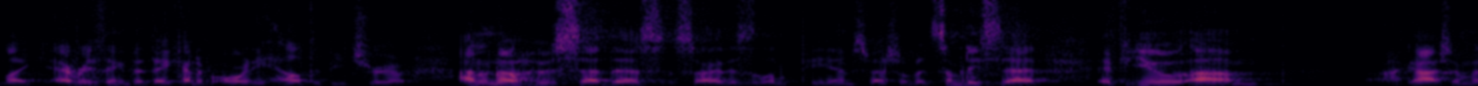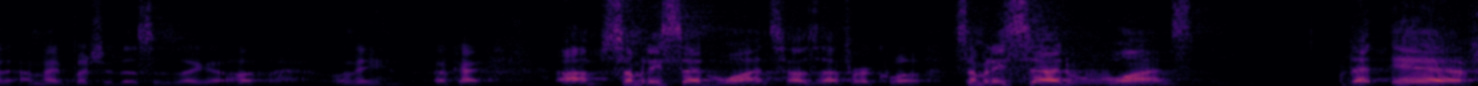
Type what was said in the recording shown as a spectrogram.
like everything that they kind of already held to be true. I don't know who said this. Sorry, this is a little PM special, but somebody said if you, um, oh gosh, I'm gonna, I might butcher this as I go. Let me, okay. Um, somebody said once, how's that for a quote? Somebody said once that if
